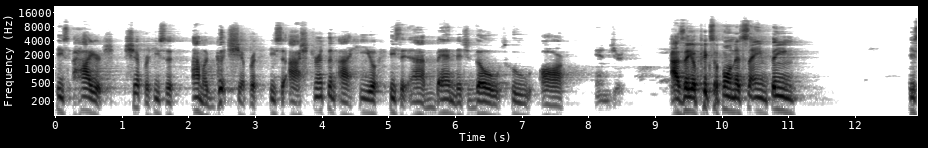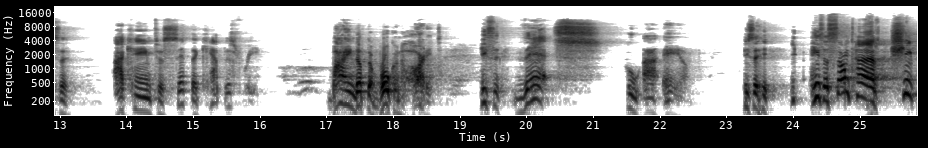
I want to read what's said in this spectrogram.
He's hired shepherd. He said, I'm a good shepherd. He said, I strengthen, I heal. He said, I bandage those who are injured. Isaiah picks up on that same thing. He said, I came to set the captives free, bind up the brokenhearted. He said, That's who I am. He said, he, he said, sometimes sheep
